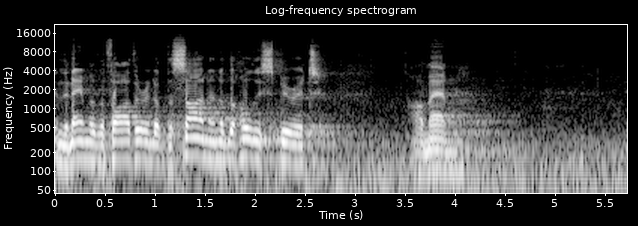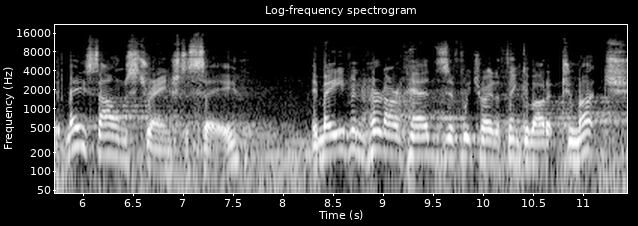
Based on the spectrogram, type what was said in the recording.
In the name of the Father, and of the Son, and of the Holy Spirit. Amen. It may sound strange to say, it may even hurt our heads if we try to think about it too much,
